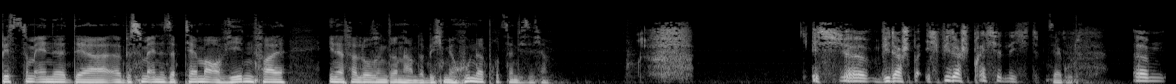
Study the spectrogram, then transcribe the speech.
bis zum Ende der, äh, bis zum Ende September auf jeden Fall in der Verlosung drin haben. Da bin ich mir hundertprozentig sicher. Ich, äh, widerspre ich widerspreche nicht. Sehr gut ähm,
